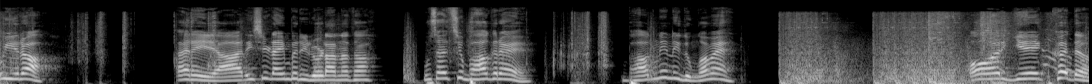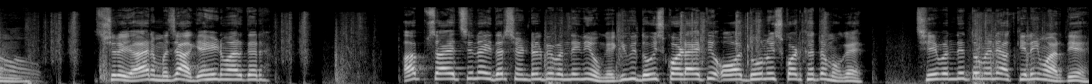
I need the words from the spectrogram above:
ओ ये रहा। अरे यार, इसी टाइम पे रिलोड आना था। वो शायद से भाग रहा है। भागने नहीं दूँगा मैं। और ये खत्म। चलो यार, मज़ा आ गया हिट मारकर। अब शायद से ना इधर सेंट्रल पे बंदे नहीं होंगे, क्योंकि दो स्क्वाड आए थे और दोनों स्क्वाड खत्म हो गए। छह बंदे तो मैंने अकेले ही मार दिए।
